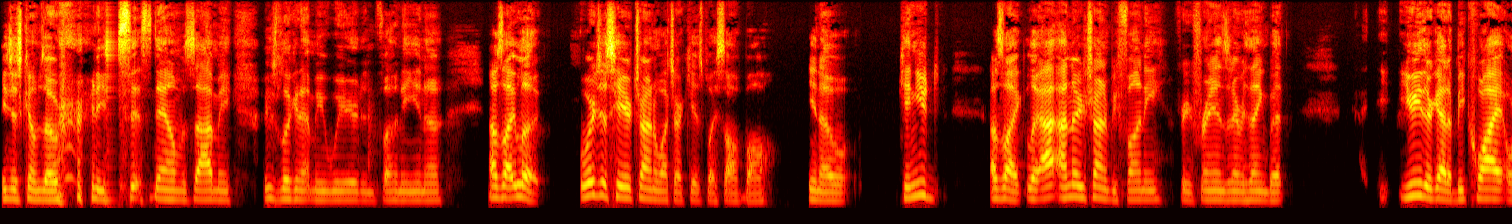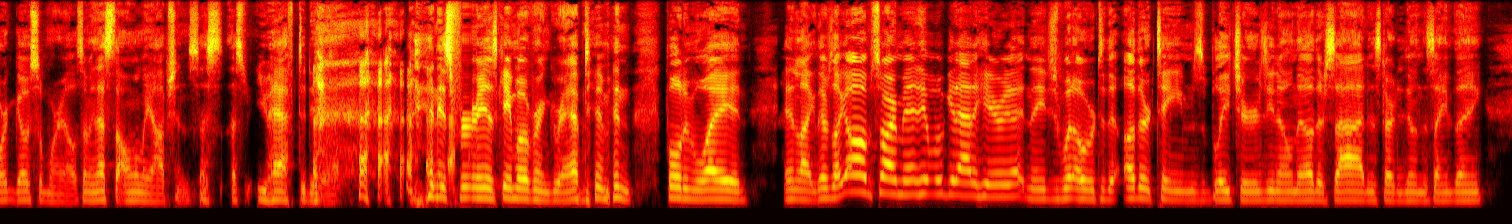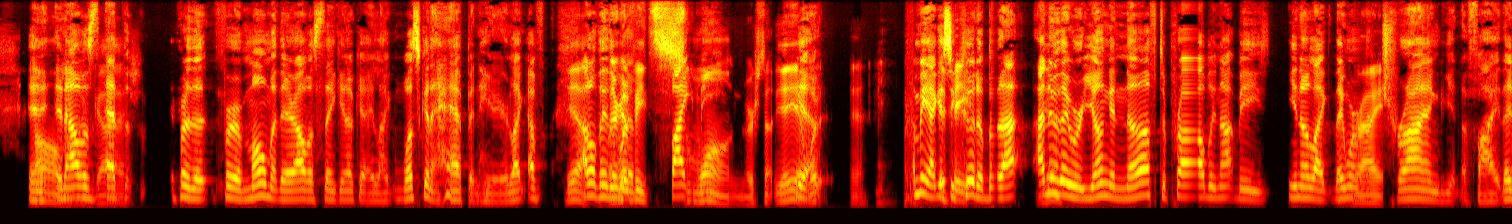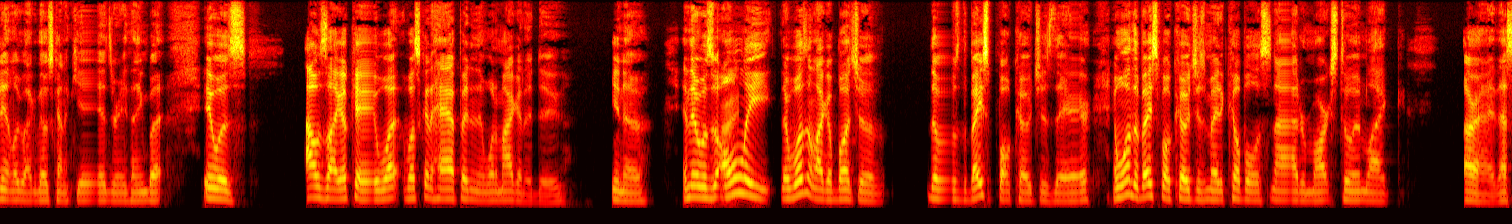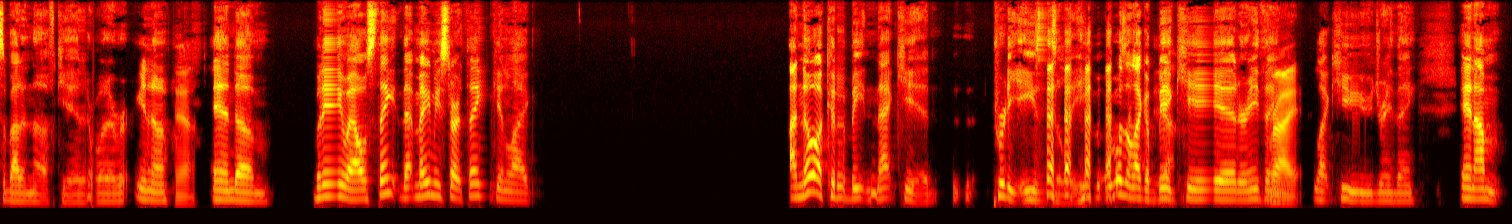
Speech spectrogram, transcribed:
He just comes over and he sits down beside me, who's looking at me weird and funny, you know. I was like, "Look, we're just here trying to watch our kids play softball. You know, can you?" I was like, "Look, I, I know you're trying to be funny for your friends and everything, but you either got to be quiet or go somewhere else. I mean, that's the only options. That's that's you have to do that." and his friends came over and grabbed him and pulled him away and and like there's like oh i'm sorry man we'll get out of here and then he just went over to the other team's bleachers you know on the other side and started doing the same thing and, Oh and i my was at the gosh. For the for a moment there i was thinking okay like what's gonna happen here like I've, yeah. I don't think they're gonna what if he fight me. swung or something. Yeah, yeah. Yeah. What, i mean i guess If he he- could have but i i knew they were young enough to probably not be you know like they weren't Right. trying to get in a fight they didn't look like those kind of kids or anything but it was i was like okay what what's gonna happen and then what am i gonna do you know and there was Right. only there wasn't like a bunch of there was the baseball coaches there and one of the baseball coaches made a couple of snide remarks to him like all right that's about enough kid or whatever you know? Yeah. and um but anyway i was thinking that made me start thinking like i know i could have beaten that kid pretty easily. He, it wasn't like a big kid or anything Right. like huge or anything. And i'm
